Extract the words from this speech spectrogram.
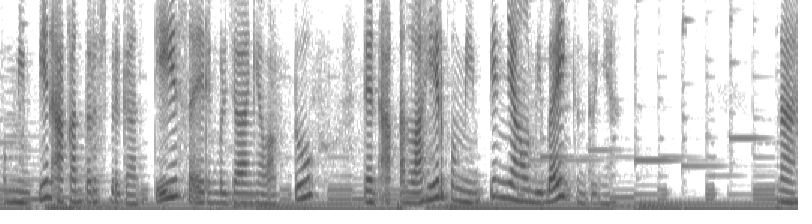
Pemimpin akan terus berganti seiring berjalannya waktu dan akan lahir pemimpin yang lebih baik tentunya. Nah,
